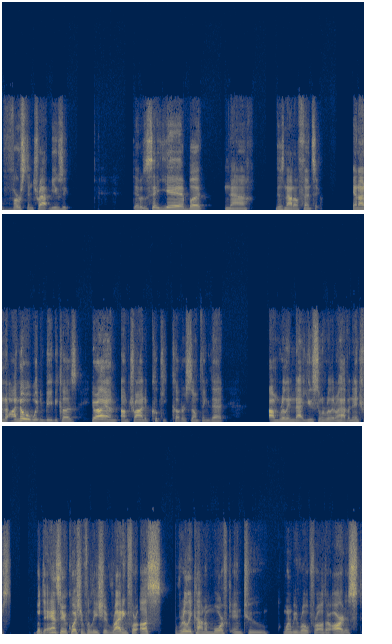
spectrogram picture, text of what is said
versed in trap music, they would say, yeah, but nah, this is not authentic. And I know, I know it wouldn't be because here I am, I'm trying to cookie cutter something that I'm really not used to and really don't have an interest. But to answer your question, Felicia, writing for us really kind of morphed into when we wrote for other artists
